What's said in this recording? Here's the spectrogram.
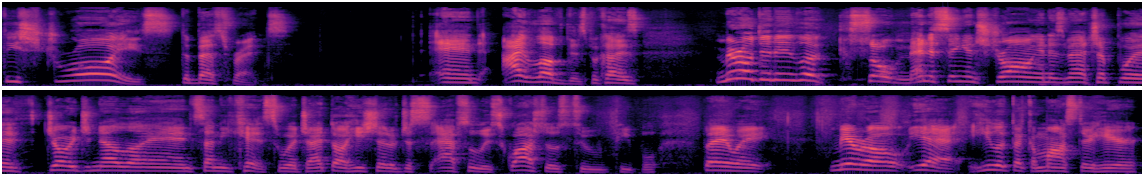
destroys the best friends. And I love this because Miro didn't look so menacing and strong in his matchup with Joey Janela and Sunny Kiss, which I thought he should have just absolutely squashed those two people. But anyway, Miro, yeah, he looked like a monster here.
